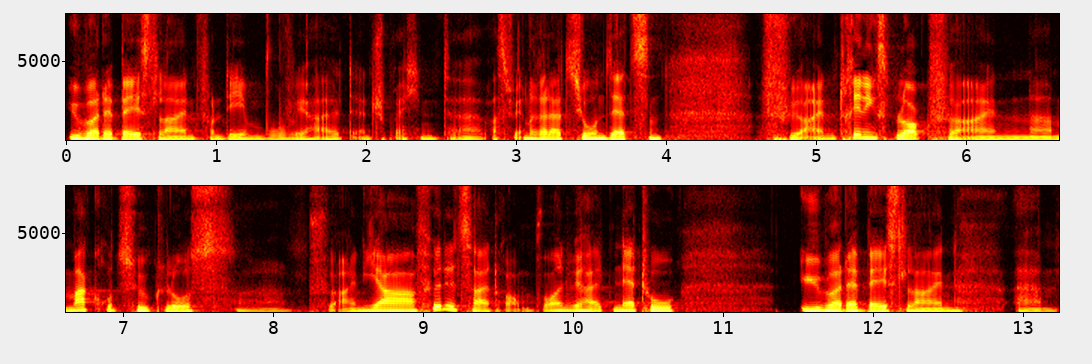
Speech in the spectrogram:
über der Baseline von dem, wo wir halt entsprechend, äh, was wir in Relation setzen für einen Trainingsblock, für einen äh, Makrozyklus, äh, für ein Jahr, für den Zeitraum. Wollen wir halt netto über der Baseline ähm,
